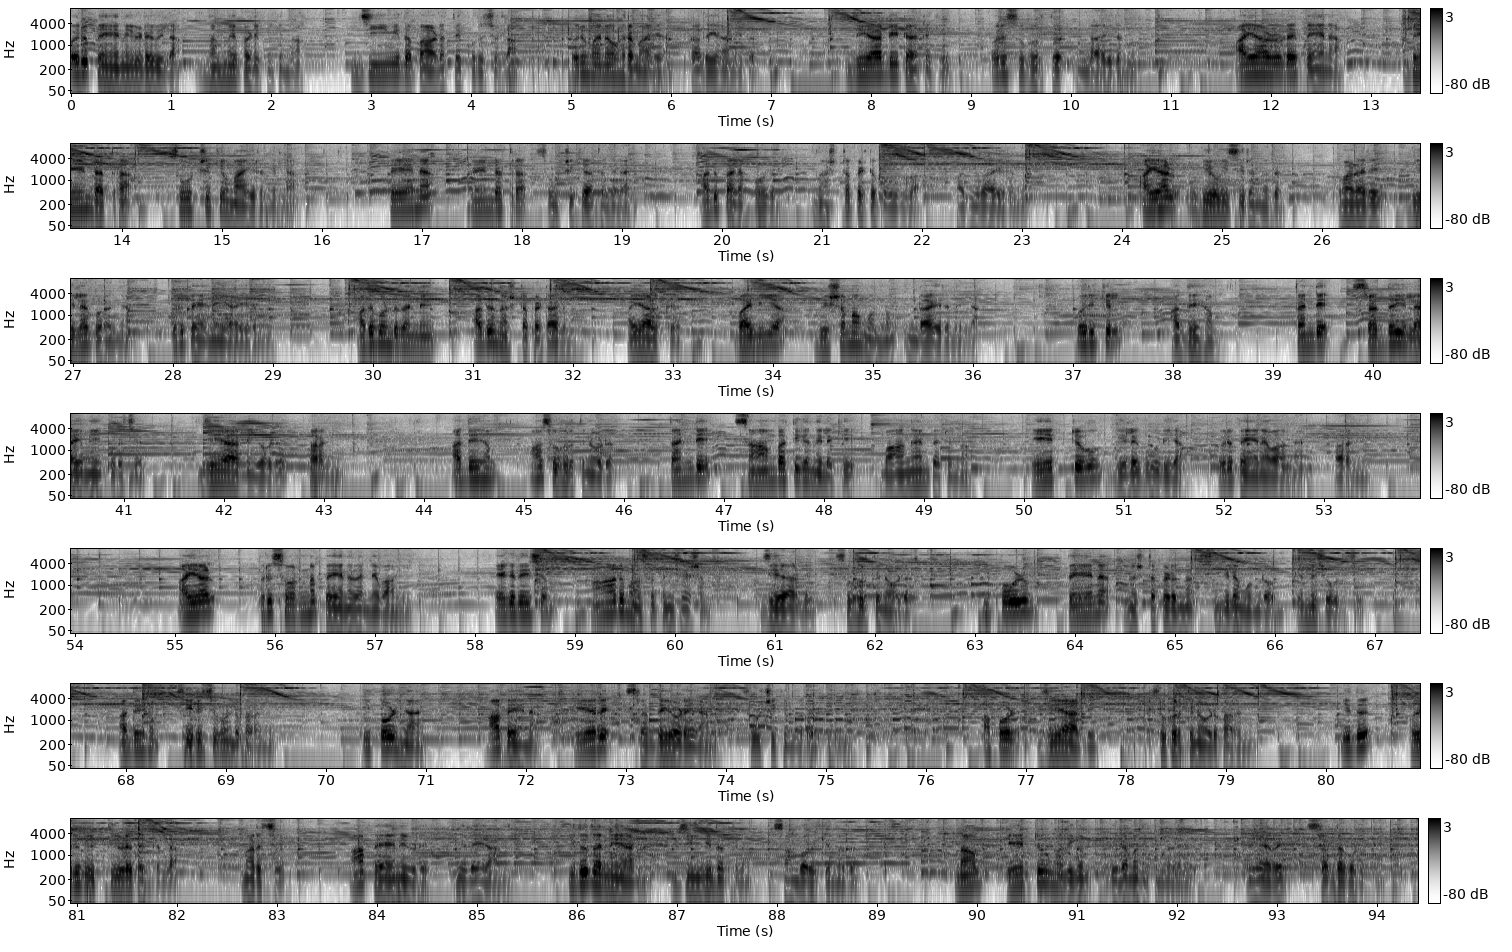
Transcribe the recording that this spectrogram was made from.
ഒരു പേനയുടെ വില നമ്മെ പഠിപ്പിക്കുന്ന ജീവിത പാഠത്തെക്കുറിച്ചുള്ള ഒരു മനോഹരമായ കഥയാണിത്. ജി ആർ ഡി ടാറ്റയ്ക്ക് ഒരു സുഹൃത്ത് ഉണ്ടായിരുന്നു. അയാളുടെ പേന വേണ്ടത്ര സൂക്ഷിക്കുമായിരുന്നില്ല. പേന വേണ്ടത്ര സൂക്ഷിക്കാത്തതിനാൽ അത് പലപ്പോഴും നഷ്ടപ്പെട്ടു പോകുക പതിവായിരുന്നു. അയാൾ ഉപയോഗിച്ചിരുന്നത് വളരെ വില കുറഞ്ഞ ഒരു പേനയായിരുന്നു. അതുകൊണ്ട് തന്നെ അത് നഷ്ടപ്പെട്ടാലും അയാൾക്ക് വലിയ വിഷമമൊന്നും ഉണ്ടായിരുന്നില്ല. ഒരിക്കൽ അദ്ദേഹം തന്റെ ശ്രദ്ധയില്ലായ്മയെക്കുറിച്ച് ജെ ആർ ഡിയോട് പറഞ്ഞു. അദ്ദേഹം ആ സുഹൃത്തിനോട് തന്റെ സാമ്പത്തിക നിലയ്ക്ക് വാങ്ങാൻ പറ്റുന്ന ഏറ്റവും വില കൂടിയ ഒരു പേന വാങ്ങാൻ പറഞ്ഞു. അയാൾ ഒരു സ്വർണ പേന തന്നെ വാങ്ങി. ഏകദേശം ആറ് മാസത്തിന് ശേഷം ജെ ആർ ഡി സുഹൃത്തിനോട് ഇപ്പോഴും പേന നഷ്ടപ്പെടുന്ന ശീലമുണ്ടോ എന്ന് ചോദിച്ചു. അദ്ദേഹം ചിരിച്ചുകൊണ്ട് പറഞ്ഞു ഇപ്പോൾ ഞാൻ ആ പേന ഏറെ ശ്രദ്ധയോടെയാണ് സൂക്ഷിക്കുന്നത് എന്ന്. അപ്പോൾ ജെ ആർ ഡി സുഹൃത്തിനോട് പറഞ്ഞു ഇത് ഒരു വ്യക്തിയുടെ തെറ്റല്ല. മറിച്ച് ആ പേനയുടെ വിലയാണ്. ഇതുതന്നെയാണ് ജീവിതത്തിലും സംഭവിക്കുന്നത്. നാം ഏറ്റവും അധികം വിലമതിക്കുന്നതിന് ഏറെ ശ്രദ്ധ കൊടുക്കും.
